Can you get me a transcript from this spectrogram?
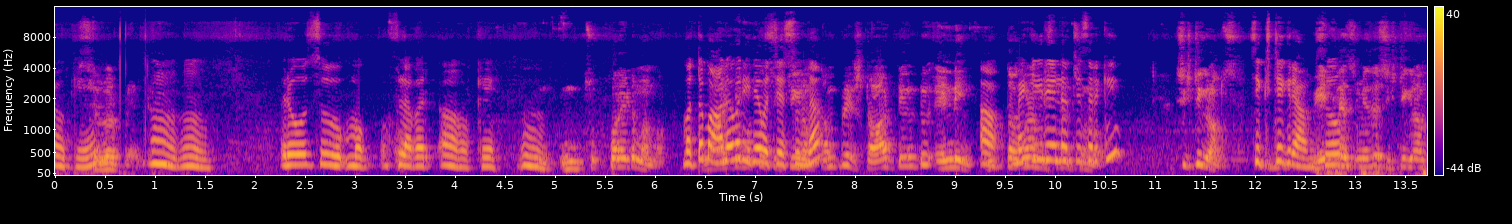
ఓకే. అన్న okay silver print rose flower okay. Super item అమ్మ. మొత్తం ఆల్ ఓవర్ ఇదే వచ్చేస్తుందా? Complete starting to ending material వచ్చేసరికి sixty grams. Sixty grams. Weight less మీద sixty gram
